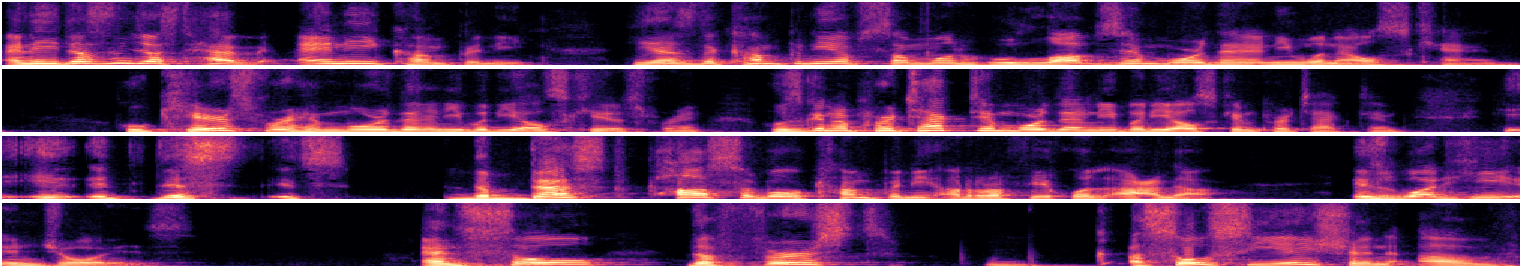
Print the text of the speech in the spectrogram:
And he doesn't just have any company, he has the company of someone who loves him more than anyone else can, who cares for him more than anybody else cares for him, who's going to protect him more than anybody else can protect him. It, it, this, it's the best possible company, Ar Rafiq al A'la, is what he enjoys. And so the first association of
